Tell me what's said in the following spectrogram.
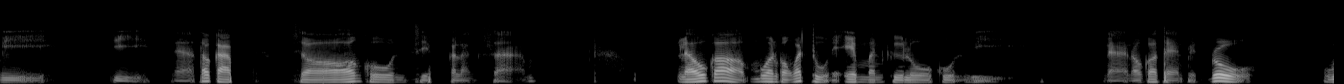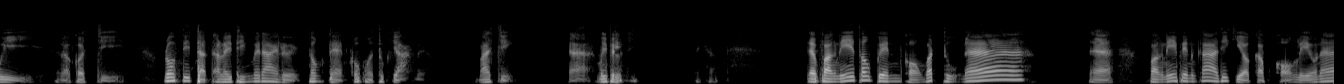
v g นะเท่ากับสองคูณสิบกำลังสามแล้วก็มวลของวัตถุเนี่ย m มันคือโลคูณ v นะเราก็แทนเป็นโร v แล้วก็ g โรอบนี้ตัดอะไรทิ้งไม่ได้เลย ต้องแทนครบหมดทุกอย่างเลยบ้าจริงอ่าไม่เป็นไรนะครับแต่ฝั่งนี้ต้องเป็นของวัตถุนะอ่าฝั่งนี้เป็นค่าที่เกี่ยวกับของเหลวนะ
